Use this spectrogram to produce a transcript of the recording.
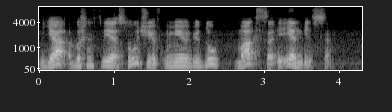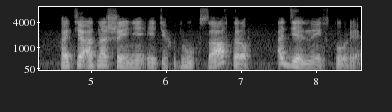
я в большинстве случаев имею в виду Макса и Энгельса, хотя отношения этих двух соавторов – отдельная история.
